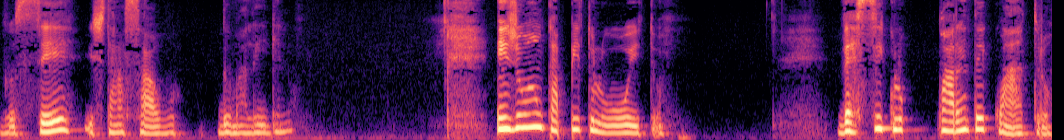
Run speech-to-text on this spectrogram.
você está a salvo do maligno. Em João capítulo 8, versículo 44,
